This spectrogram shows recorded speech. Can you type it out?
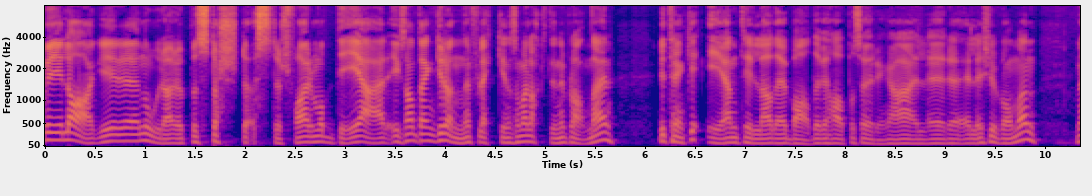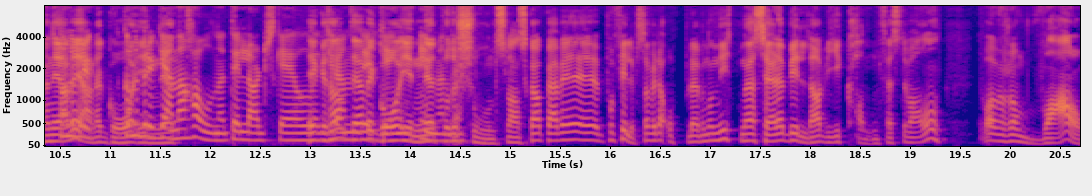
vi lager eh, Nord-Europas største østersfarm, og det er den grønne flekken som er lagt inn i planen der. Vi trenger ikke én til av det badet vi har på Søringa eller, eller Tjuvholmen. Men jeg Kan du, vil gjerne gå kan du bruke en av hallene til large scale ikke sant? Jeg vil gå inn i et produksjonslandskap. Jeg vil, på Filipstad vil jeg oppleve noe nytt. Når jeg ser det bildet av Vi kan-festivalen, det var sånn wow!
